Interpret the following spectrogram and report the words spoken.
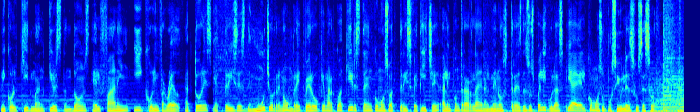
Nicole Kidman, Kirsten Dunst, Elle Fanning y Colin Farrell, actores y actrices de mucho renombre, pero que marcó a Kirsten como su actriz fetiche al encontrarla en al menos tres de sus películas y a él como su posible sucesora.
